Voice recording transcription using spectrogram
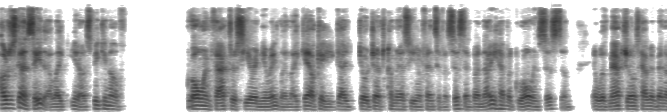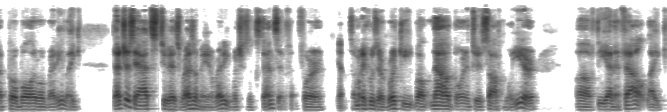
I was just gonna say that. Like, you know, speaking of growing factors here in New England, like, yeah, okay, you got Joe Judge coming as your offensive assistant, but now you have a growing system. And with Mac Jones having been a pro bowler already, like that just adds to his resume already, which is extensive for yep. somebody who's a rookie. Well, now going into his sophomore year of the NFL, like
